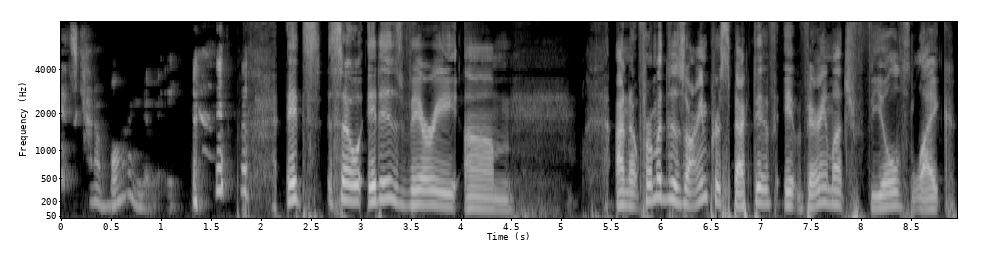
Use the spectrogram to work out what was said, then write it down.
it's kind of boring to me. It's so it is very um I know from a design perspective, it very much feels like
